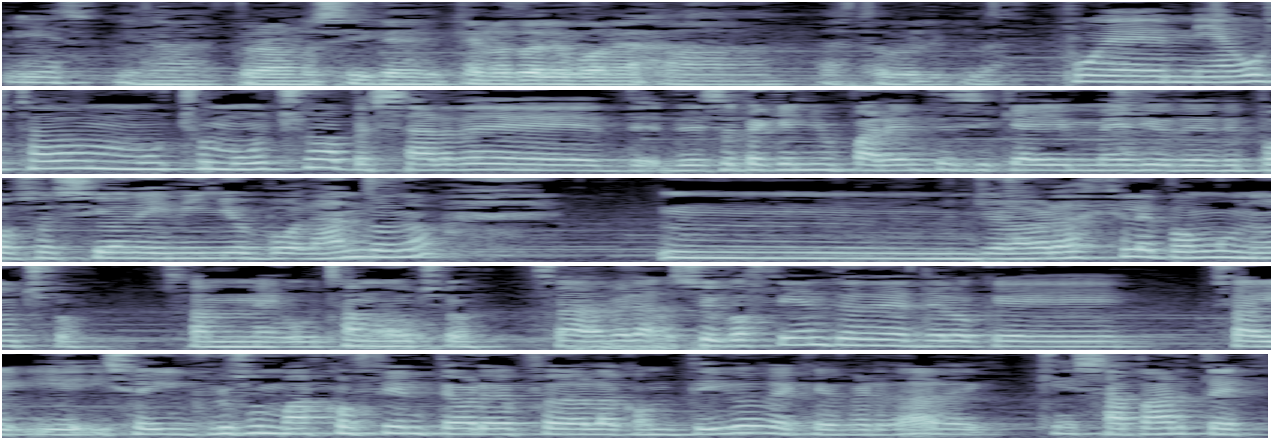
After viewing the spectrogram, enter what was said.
Y eso. Y nada, pero aún así, que, que no te le pones a, a esta película? Pues me ha gustado mucho, mucho, a pesar de, de- de ese pequeño paréntesis que hay en medio de, de posesiones y niños volando, ¿no? Mm, yo la verdad es que le pongo un 8. O sea, me gusta mucho. O sea, verdad, soy consciente de, de lo que... O sea, y, y soy incluso más consciente ahora después de hablar contigo de que es verdad, de que esa parte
